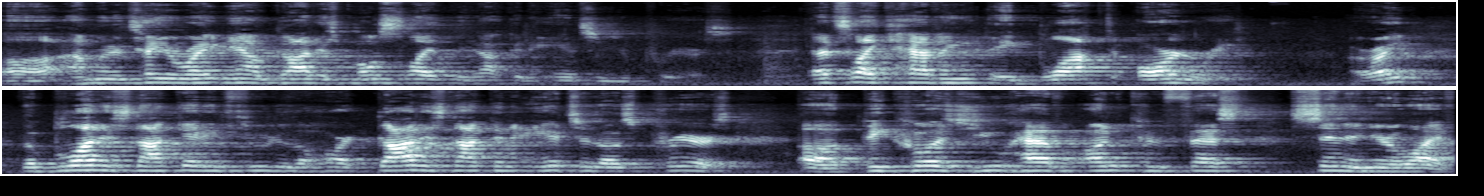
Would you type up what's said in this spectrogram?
uh, I'm going to tell you right now, God is most likely not going to answer your prayers. That's like having a blocked artery. All right? The blood is not getting through to the heart. God is not going to answer those prayers uh, because you have unconfessed sin in your life.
